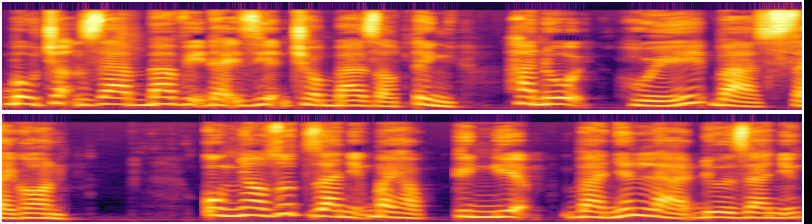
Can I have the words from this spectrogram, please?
bầu chọn ra ba vị đại diện cho ba giáo tỉnh Hà Nội, Huế và Sài Gòn. Cùng nhau rút ra những bài học kinh nghiệm và nhất là đưa ra những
